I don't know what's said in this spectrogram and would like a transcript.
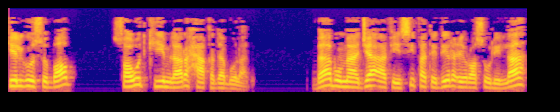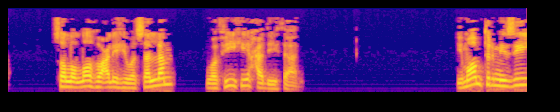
Kelgusi bob sovut kiyimlari haqida bo'ladi. Babu ma jaa fi sifati dir'i rasulilloh sollallohu alayhi vasallam va fihi hadithan. Imom termiziy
